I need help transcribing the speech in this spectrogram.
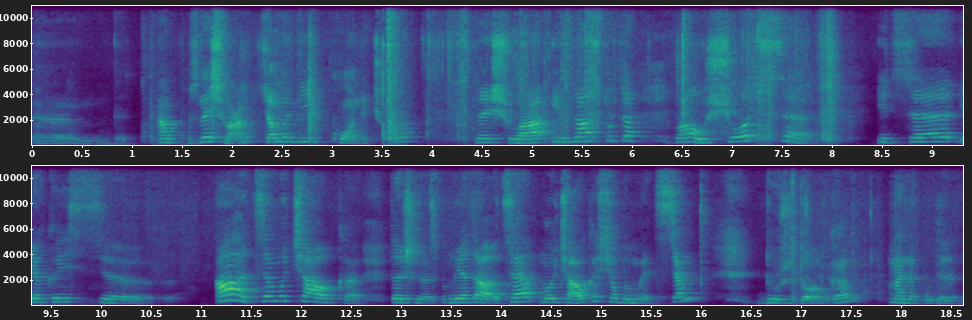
Ем, А, знайшла сьоме віконечко. Знайшла. І в нас тут, вау, що це? І це якийсь. е, А, це мочалка. Точно спам'ятала. Це мочалка, щоб митися. Дуже добре. У мене буде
